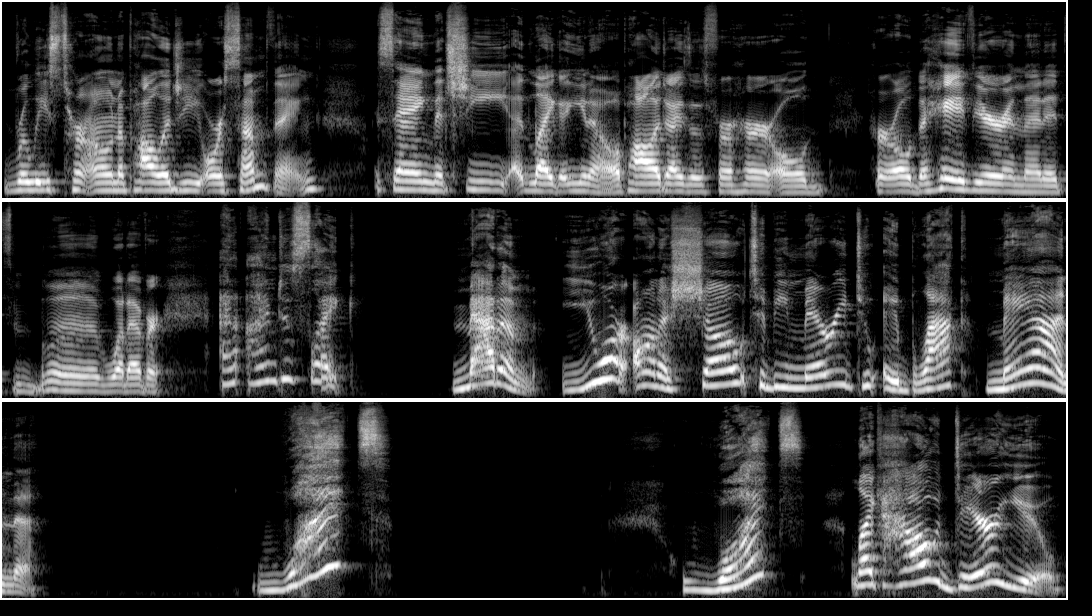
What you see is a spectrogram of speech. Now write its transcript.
released her own apology or something saying that she like you know apologizes for her old her old behavior and that it's blah, whatever. And I'm just like, Madam, you are on a show to be married to a black man. What? What? Like, how dare you?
